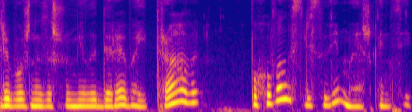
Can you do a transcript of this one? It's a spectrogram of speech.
Тривожно зашуміли дерева і трави, поховались лісові мешканці.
